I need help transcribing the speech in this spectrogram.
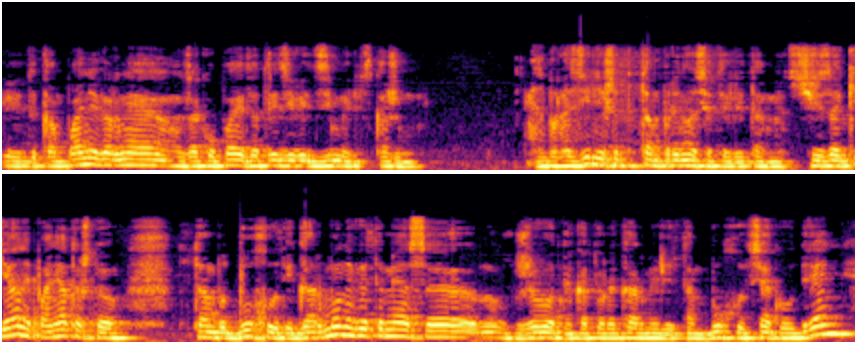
или эта компания, вернее, закупает за 3-9 земель, скажем, из Бразилии что-то там приносят, или там через океан, и понятно, что там будут бухают и гормоны в это мясо, ну, животные, которые кормили, там бухают всякую дрянь,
